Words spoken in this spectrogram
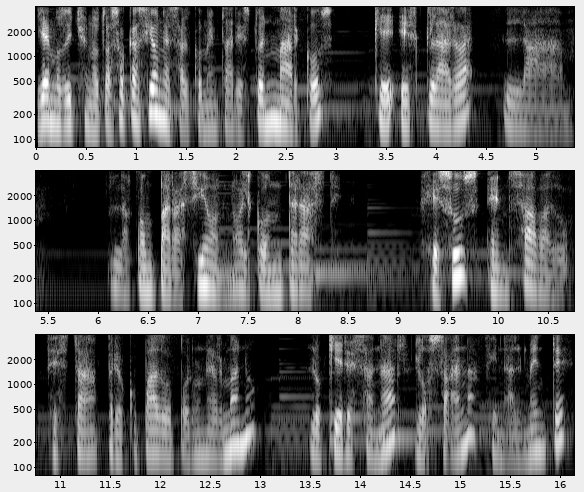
Ya hemos dicho en otras ocasiones al comentar esto en Marcos que es clara la, comparación, ¿no? el contraste Jesús en sábado está preocupado por un hermano, lo quiere sanar, lo sana finalmente,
